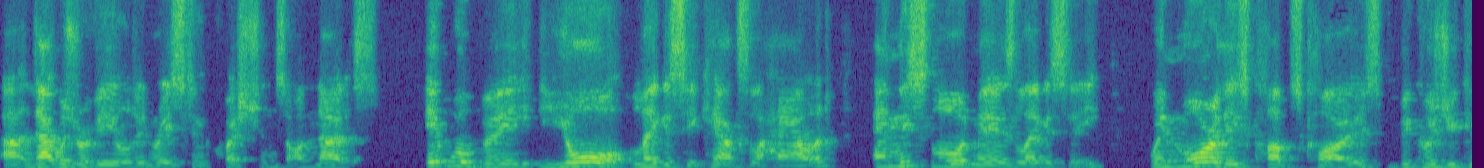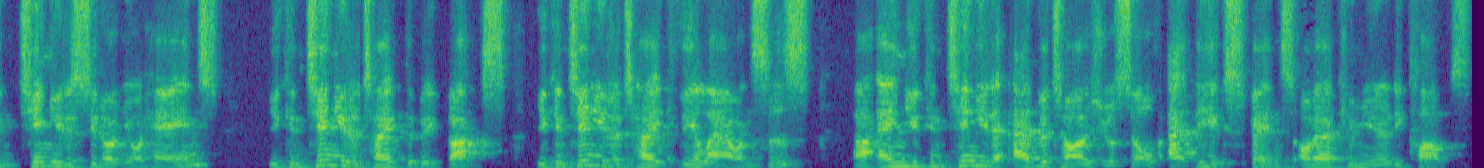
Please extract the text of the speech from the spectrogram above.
Uh, that was revealed in recent questions on notice. It will be your legacy, Councillor Howard, and this Lord Mayor's legacy when more of these clubs close because you continue to sit on your hands, you continue to take the big bucks, you continue to take the allowances, uh, and you continue to advertise yourself at the expense of our community clubs.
